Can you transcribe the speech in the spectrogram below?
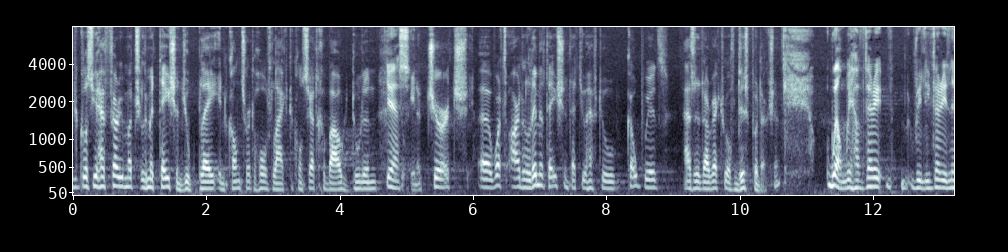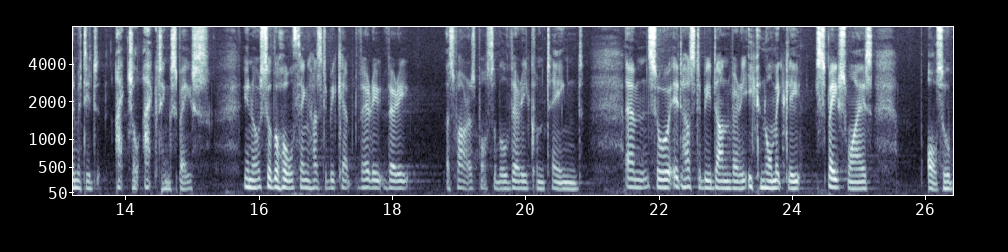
because you have very much limitations. You play in concert halls like the Concertgebouw, Doelen, Yes. in a church. Uh, what are the limitations that you have to cope with as a director of this production? Well, we have very, really very limited actual acting space, you know, so the whole thing has to be kept very, very, as far as possible, very contained. Um, so it has to be done very economically, space wise, also,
